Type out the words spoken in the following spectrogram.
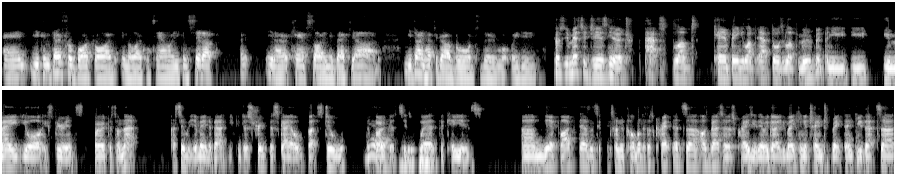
and you can go for a bike ride in the local town, or you can set up, a, you know, a campsite in your backyard. You don't have to go abroad to do what we did. Because your message is, you know, perhaps loved camping, you loved outdoors, you loved movement, and you you you made your experience focused on that. I see what you mean about you can just shrink the scale, but still the yeah. focus is where the key is. Um, yeah, five thousand six hundred kilometers. That's great. That's uh, I was about to say that's crazy. There we go. You're making a change with me. Thank you. That's uh,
